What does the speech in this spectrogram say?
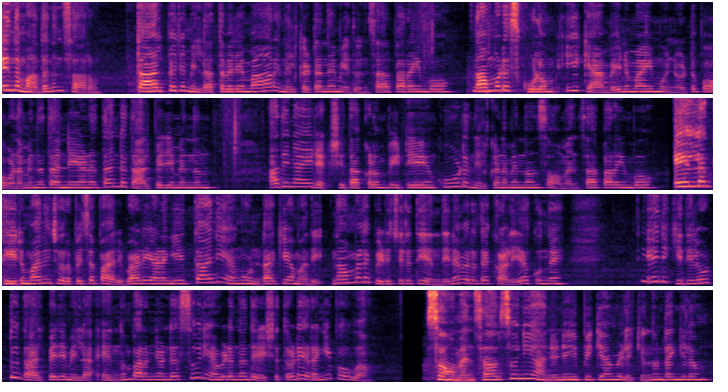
എന്ന് മദനൻ സാറും താല്പര്യമില്ലാത്തവരെ മാറി നിൽക്കട്ടെന്ന് മിഥുൻ സാർ പറയുമ്പോൾ നമ്മുടെ സ്കൂളും ഈ ക്യാമ്പയിനുമായി മുന്നോട്ട് പോകണമെന്ന് തന്നെയാണ് തന്റെ താല്പര്യമെന്നും അതിനായി രക്ഷിതാക്കളും പി ടി എയും കൂടെ നിൽക്കണമെന്നും സോമൻ സാർ പറയുമ്പോൾ എല്ലാം തീരുമാനിച്ചുറപ്പിച്ച പരിപാടിയാണെങ്കിൽ തനി അങ്ങ് ഉണ്ടാക്കിയാൽ മതി. നമ്മളെ പിടിച്ചിരുത്തി എന്തിനാ വെറുതെ കളിയാക്കുന്നേ? എനിക്കിതിലൊട്ടും താല്പര്യമില്ല എന്നും പറഞ്ഞുകൊണ്ട് സുനി അവിടുന്ന് ദേഷ്യത്തോടെ ഇറങ്ങിപ്പോവുക സോമൻ സാർ സുനിയെ അനുനയിപ്പിക്കാൻ വിളിക്കുന്നുണ്ടെങ്കിലും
